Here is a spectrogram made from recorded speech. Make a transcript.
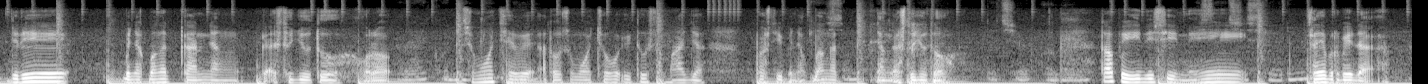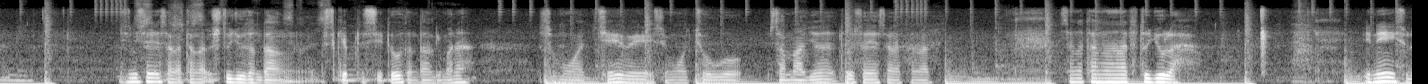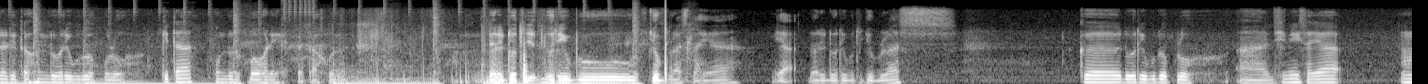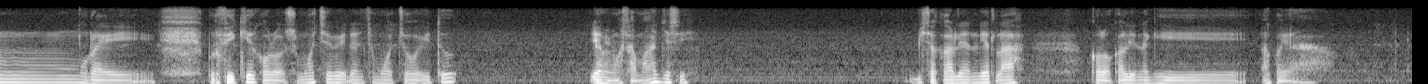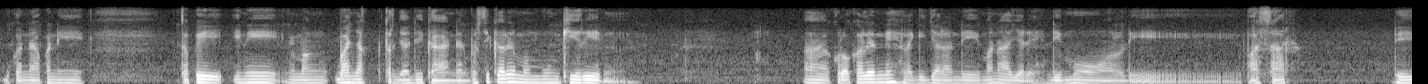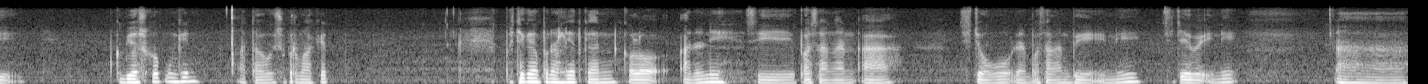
Jadi banyak banget kan yang nggak setuju tuh kalau semua cewek atau semua cowok itu sama aja. Pasti banyak banget yang nggak setuju tuh tapi di sini saya berbeda. Di sini saya sangat-sangat setuju tentang skeptis itu tentang di mana semua cewek, semua cowok sama aja itu saya sangat-sangat sangat-sangat setuju lah. Ini sudah di tahun 2020. Kita mundur ke bawah deh ke tahun dari 2017 lah ya. Ya, dari 2017 ke 2020 uh, di sini saya hmm, mulai berpikir kalau semua cewek dan semua cowok itu ya memang sama aja sih. Bisa kalian lihat lah kalau kalian lagi apa ya bukan apa nih tapi ini memang banyak terjadi kan dan pasti kalian memungkirin. Uh, kalau kalian nih lagi jalan di mana aja deh di mall di pasar di ke bioskop mungkin atau supermarket. Pasti kalian pernah lihat kan kalau ada nih si pasangan A si cowok dan pasangan B ini si cewek ini uh,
